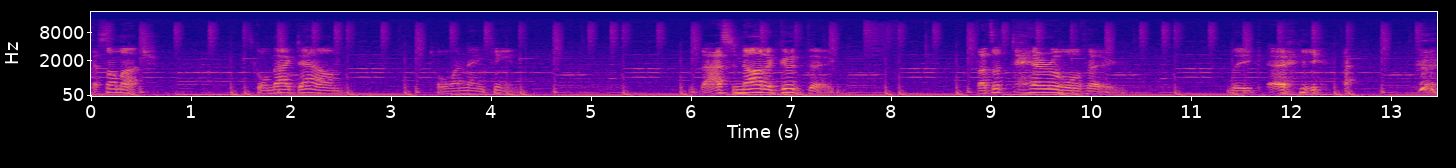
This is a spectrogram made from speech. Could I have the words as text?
That's not much. It's going back down to 119. That's not a good thing. That's a terrible thing. Like, uh, yeah.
